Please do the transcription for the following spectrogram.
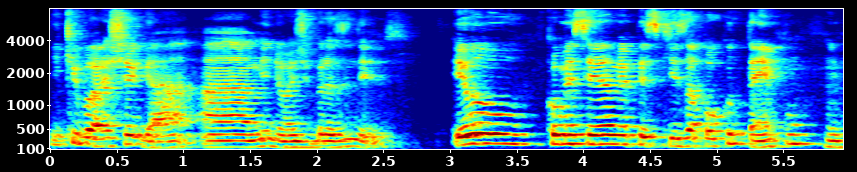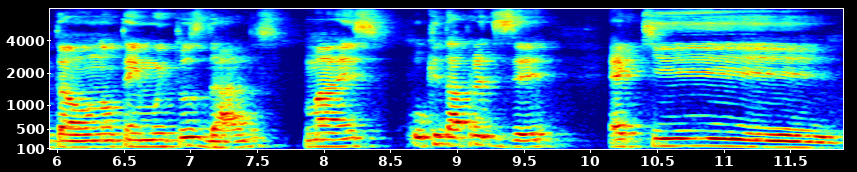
e que vai chegar a milhões de brasileiros. Eu comecei a minha pesquisa há pouco tempo, então não tenho muitos dados, mas o que dá para dizer é que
